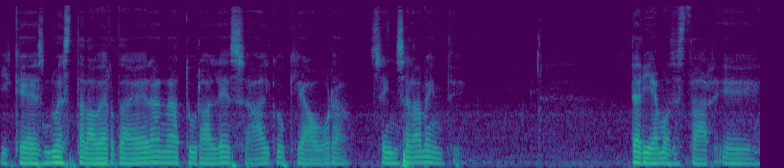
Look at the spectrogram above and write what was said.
y que es nuestra verdadera naturaleza, algo que ahora, sinceramente, deberíamos estar eh,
